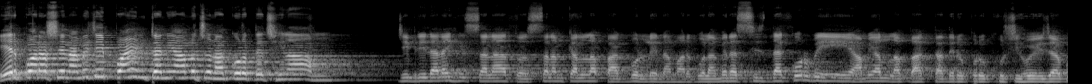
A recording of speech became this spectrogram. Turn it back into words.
এরপর আসেন আমি যে পয়েন্টটা নিয়ে আলোচনা করতেছিলাম। জিবরিল আলাইহিসসালামকে আল্লাহ পাক বললেন, আমার গোলামেরা সিজদা করবে, আমি আল্লাহ পাক তাদের উপর খুশি হয়ে যাব।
